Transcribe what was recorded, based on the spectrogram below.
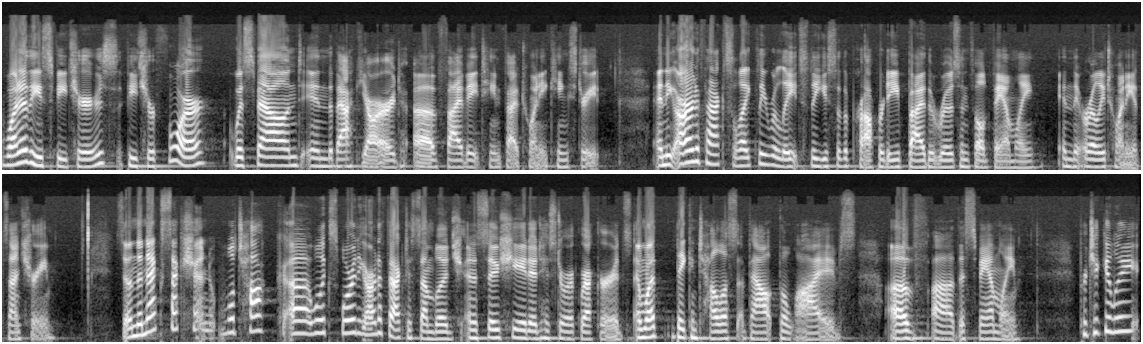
One of these features, feature four, was found in the backyard of 518 520 King Street. And the artifacts likely relate to the use of the property by the Rosenfeld family in the early 20th century. So in the next section, we'll talk, uh, we'll explore the artifact assemblage and associated historic records and what they can tell us about the lives of uh, this family. Particularly,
